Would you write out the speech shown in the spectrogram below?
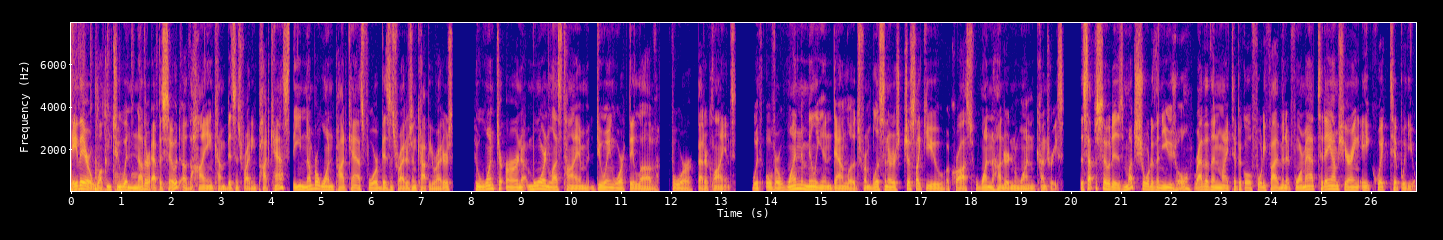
Hey there, welcome to another episode of the High Income Business Writing Podcast, the number one podcast for business writers and copywriters who want to earn more in less time doing work they love for better clients with over 1 million downloads from listeners just like you across 101 countries. This episode is much shorter than usual. Rather than my typical 45 minute format, today I'm sharing a quick tip with you.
